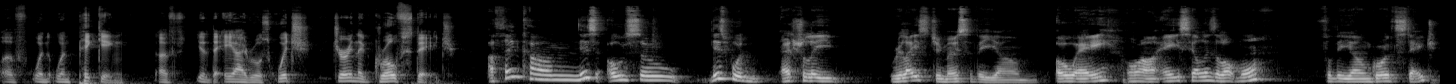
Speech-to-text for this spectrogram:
of when when picking of you know, the AI rules? Which during the growth stage? I think um, this also this would actually relates to most of the um, OA or A sellers a lot more for the um, growth stage.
